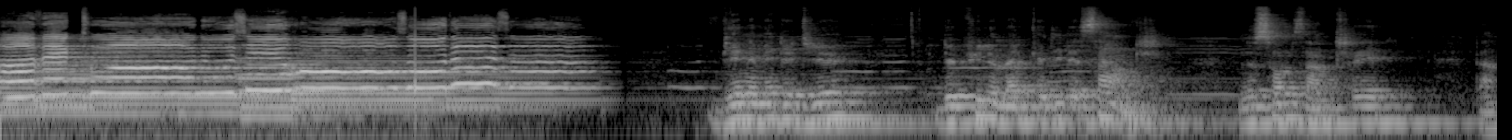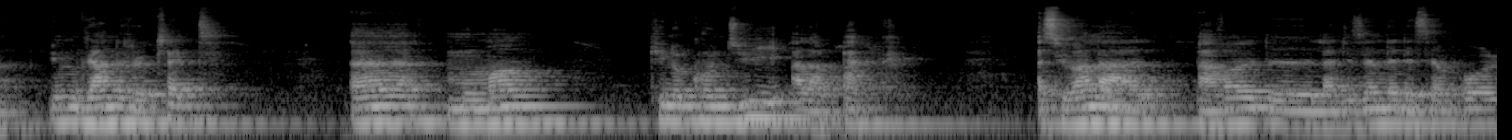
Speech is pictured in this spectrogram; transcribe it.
avec toi nous irons au désert. Bien-aimés de Dieu, depuis le mercredi décembre, nous sommes entrés dans une grande retraite, un moment qui nous conduit à la Pâque, suivant la parole de la dizaine de Saint Paul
